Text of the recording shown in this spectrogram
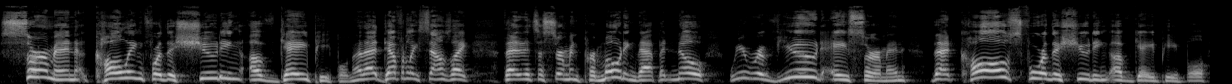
Sermon calling for the shooting of gay people. Now, that definitely sounds like that it's a sermon promoting that, but no, we reviewed a sermon that calls for the shooting of gay people.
